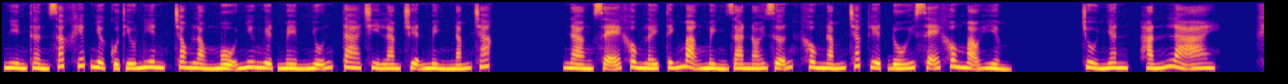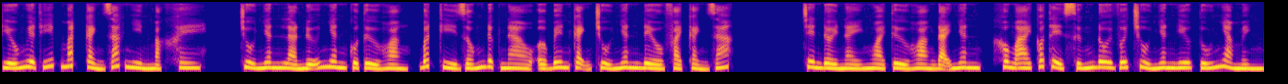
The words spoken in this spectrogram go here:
Nhìn thần sắc khiếp nhược của thiếu niên, trong lòng mộ như Nguyệt mềm nhũn ta chỉ làm chuyện mình nắm chắc. Nàng sẽ không lấy tính mạng mình ra nói giỡn, không nắm chắc tuyệt đối sẽ không mạo hiểm. Chủ nhân, hắn là ai? Khiếu Nguyệt híp mắt cảnh giác nhìn mặc khê. Chủ nhân là nữ nhân của tử hoàng, bất kỳ giống đực nào ở bên cạnh chủ nhân đều phải cảnh giác. Trên đời này ngoài tử hoàng đại nhân, không ai có thể xứng đôi với chủ nhân yêu tú nhà mình.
